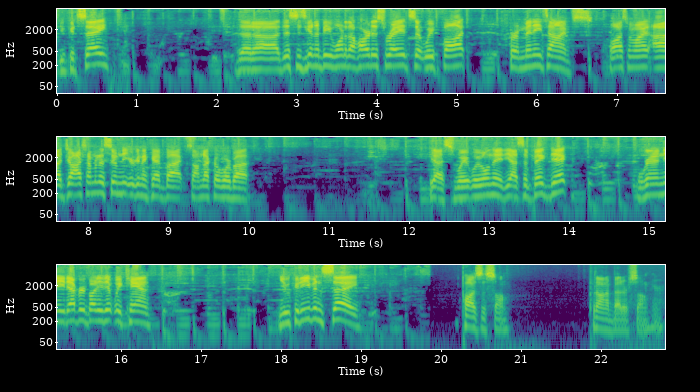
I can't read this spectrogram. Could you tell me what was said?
You could say that uh, this is going to be one of the hardest raids that we've fought for many times. Lost my mind. Uh, Josh, I'm going to assume that you're going to head back, so I'm not going to worry about it. Yes, we, we will need. Yes, a big dick. We're going to need everybody that we can. You could even say, pause the song. Put on a better song here.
